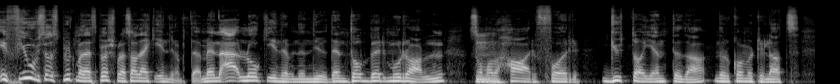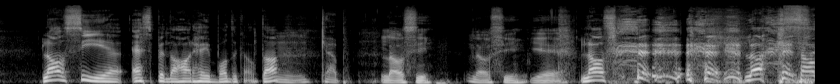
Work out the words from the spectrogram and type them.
I fjor hvis du hadde spurt meg det spørsmålet, så hadde jeg ikke innrømt det. Men jeg lå ikke innrømme det nå. Den dobbeltmoralen som Mm. man har for gutter og jenter da når det kommer til at La oss si eh, Espen da har høy bodycount. da Mm. La oss si. La oss si yeah. La oss La ta,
